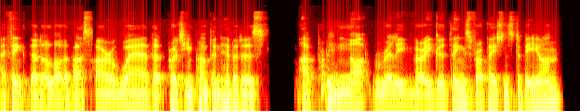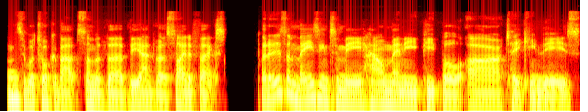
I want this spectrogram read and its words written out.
I think that a lot of us are aware that proton pump inhibitors are probably mm. not really very good things for our patients to be on. Mm. So we'll talk about some of the, the adverse side effects. But it is amazing to me how many people are taking these.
